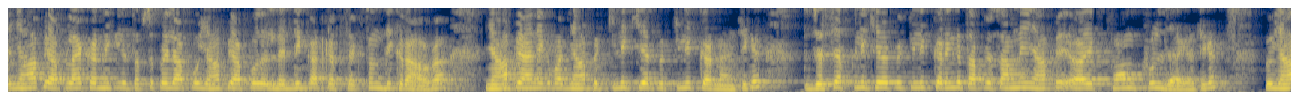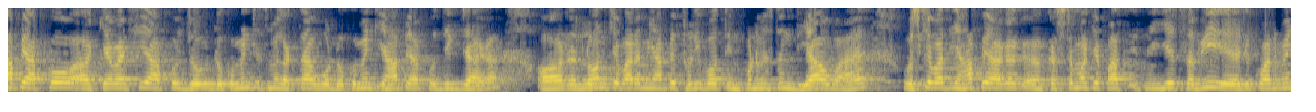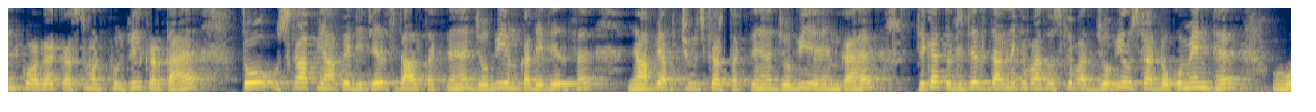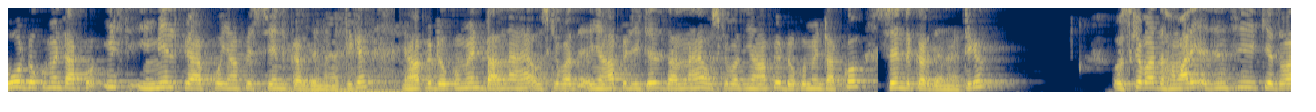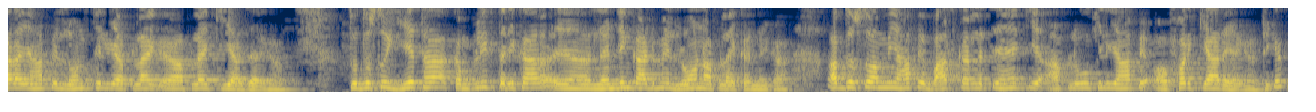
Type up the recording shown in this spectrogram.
यहाँ पे अप्लाई करने के लिए सबसे पहले आपको यहाँ पे आपको लैंडिंग कार्ड का सेक्शन दिख रहा होगा। यहाँ पे आने के बाद यहाँ पे क्लिक हेयर पे क्लिक करना है, ठीक है? तो जैसे आप क्लिक हेयर पे क्लिक करेंगे तो आपके सामने यहाँ पे एक फॉर्म खुल जाएगा, ठीक है? तो यहाँ पे आपको के आपको जो डॉक्यूमेंट इसमें लगता है, वो डॉक्यूमेंट यहाँ पे आपको दिख जाएगा। और लोन के बारे में यहाँ पे थोड़ी बहुत इन्फॉर्मेशन दिया हुआ है। उसके बाद यहाँ पे अगर कस्टमर के पास इतनी, ये सभी रिक्वायरमेंट को अगर कस्टमर फुलफिल करता है तो उसका आप यहाँ पे डिटेल्स डाल सकते हैं। जो भी उनका डिटेल्स है, यहाँ पे आप चूज़ कर सकते हैं, जो भी है इनका है। ठीक है? तो डिटेल्स डालने के बाद, उसके बाद जो भी उसका डॉक्यूमेंट है, वो डॉक्यूमेंट आपको इस ईमेल पे आपको यहाँ पे सेंड कर देना है। ठीक है? यहाँ पे डॉक्यूमेंट डालना है, उसके बाद यहाँ पे डिटेल्स डालना है, उसके बाद यहाँ पे डॉक्यूमेंट आपको सेंड कर देना है, ठीक है? उसके बाद हमारी एजेंसी के द्वारा यहाँ पे लोन के लिए अप्लाई अप्लाई किया जाएगा। तो दोस्तों, ये था कंप्लीट तरीका लैंडिंग कार्ड में लोन अप्लाई करने का। अब दोस्तों हम यहाँ पे बात कर लेते हैं कि आप लोगों के लिए यहाँ पे ऑफ़र क्या रहेगा, ठीक है?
